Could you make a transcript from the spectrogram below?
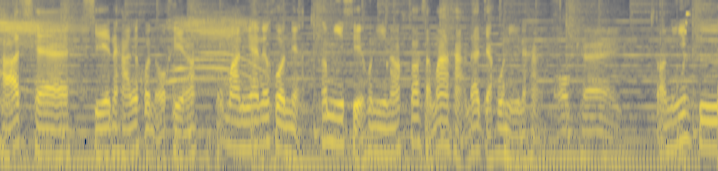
พาร์ทแชร์เชนนะฮะทุกคนโอเคเนาะประมาณนี้ฮะทุกคนเนี่ยก็มีเสียพวกนี้เนาะก็สามารถหาได้จากพวกนี้นะฮะ Okay. ตอนนี้คือ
